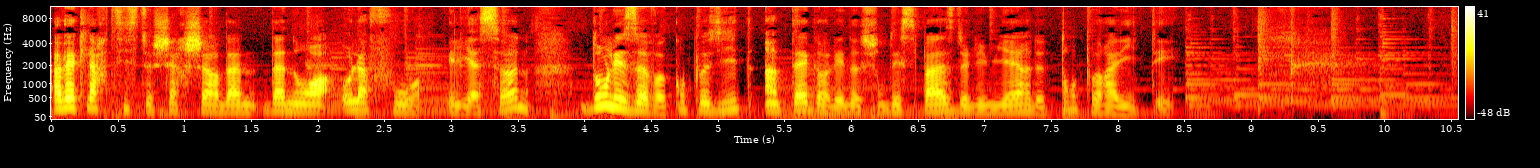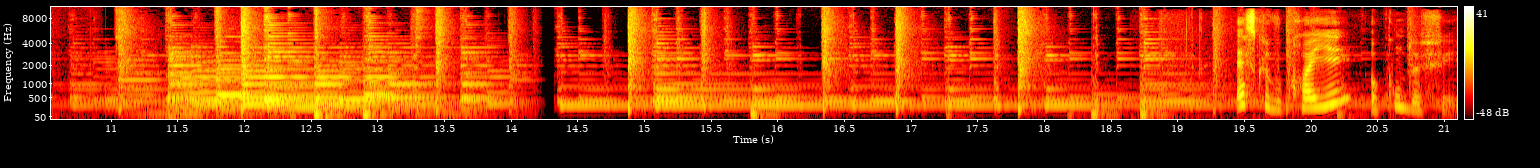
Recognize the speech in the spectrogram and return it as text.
avec l'artiste chercheur danois Olafur Eliasson, dont les œuvres composites intègrent les notions d'espace, de lumière et de temporalité. Croyez aux contes de fées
